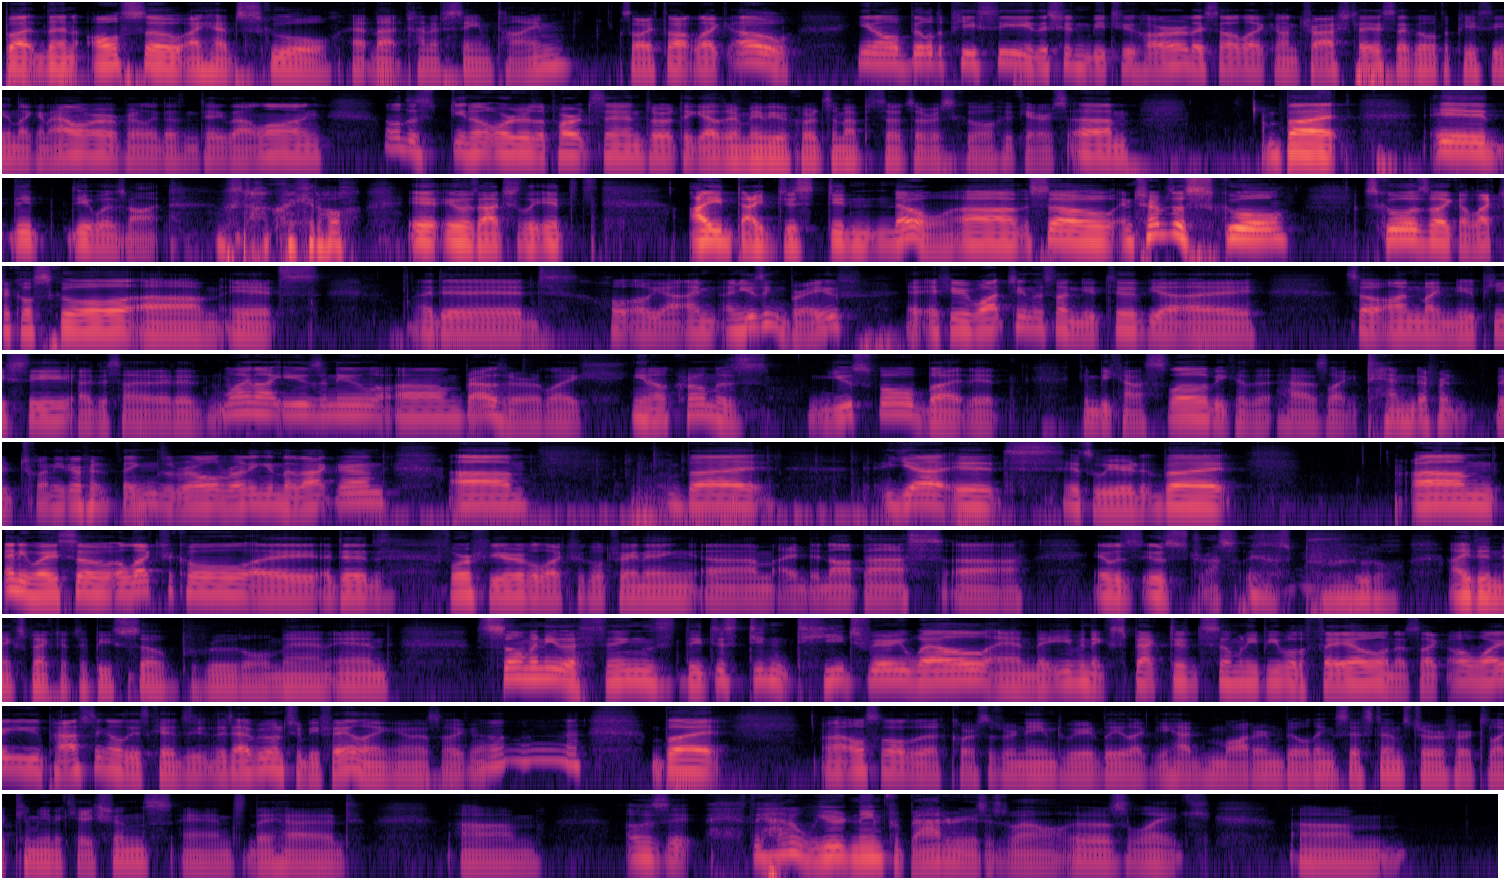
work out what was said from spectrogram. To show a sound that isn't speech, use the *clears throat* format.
but then also i had school at that kind of same time. So i thought like oh you know build a pc this shouldn't be too hard. I saw like on trash taste i built a pc in like an hour. Apparently doesn't take that long. I'll just you know order the parts in throw it together and maybe record some episodes over school. Who cares? Um but it it it was not it was not *laughs* quick at all. It it was actually it i i just didn't know. Um so in terms of school school is like electrical school. Um it's i did oh, oh yeah i'm i'm using brave. If you're watching this on youtube yeah i so on my new pc i decided why not use a new um browser? Like you know chrome is useful but it can be kind of slow because it has like *laughs* 10 different or 20 different things we're all running in the background. Um but yeah it's it's weird. But um anyway so electrical i i did fourth year of electrical training. Um i did not pass. Uh it was it was stressful it was brutal. I didn't expect it to be so brutal man. And so many of the things they just didn't teach very well and they even expected so many people to fail and it's like oh why are you passing all these kids? Everyone should be failing. And it's like oh but uh, also all the courses were named weirdly like you had modern building systems to refer to like communications and they had um oh is it they had a weird name for batteries as well. It was like um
